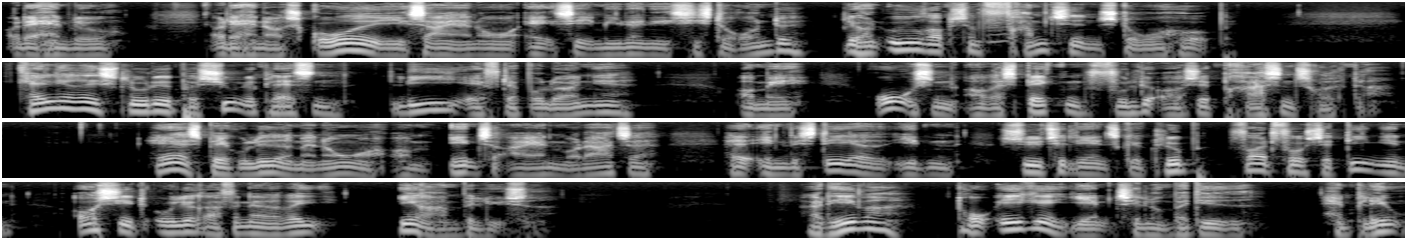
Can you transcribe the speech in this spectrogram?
og da han blev og da han også scorede i sejren over AC Milan i sidste runde, blev han udråbt som fremtidens store håb. Cagliari sluttede på 7. pladsen lige efter Bologna, og med rosen og respekten fulgte også pressens rygter. Her spekulerede man over, om Inter-ejeren Morata havde investeret i den syditalienske klub for at få Sardinien og sit olieraffinaderi i rampelyset. Arriva drog ikke hjem til Lombardiet. Han blev,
